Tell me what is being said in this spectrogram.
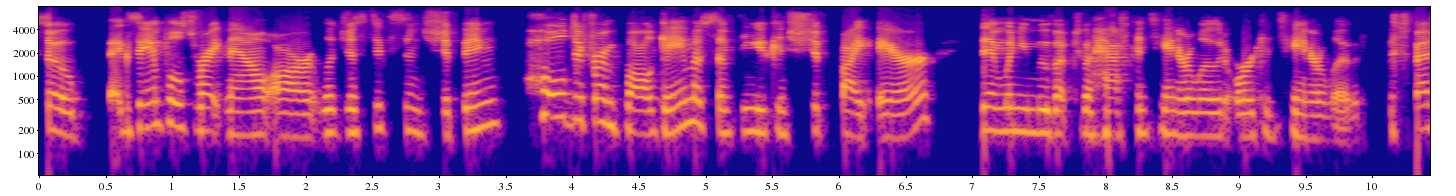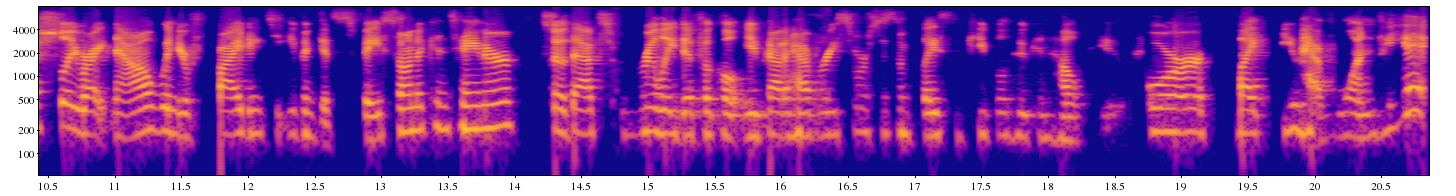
So examples right now are logistics and shipping, whole different ball game of something you can ship by air than when you move up to a half container load or a container load, especially right now when you're fighting to even get space on a container. So that's really difficult. You've got to have resources in place and people who can help you. Or like you have one VA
